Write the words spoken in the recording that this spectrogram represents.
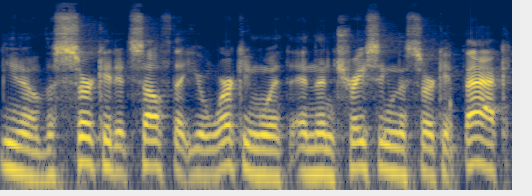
you know, the circuit itself that you're working with and then tracing the circuit back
